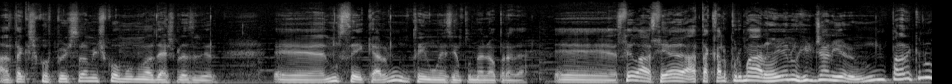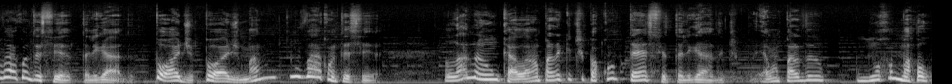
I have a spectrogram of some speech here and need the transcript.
Ataque escorpião é extremamente comum no Nordeste brasileiro. É, não sei, cara, não tenho um exemplo melhor para dar. É, sei lá, ser é atacado por uma aranha no Rio de Janeiro. Uma parada que não vai acontecer, tá ligado? Pode, pode, mas não vai acontecer. Lá não, cara, lá é uma parada que, tipo, acontece, tá ligado? Tipo, é uma parada normal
